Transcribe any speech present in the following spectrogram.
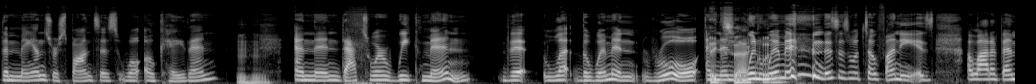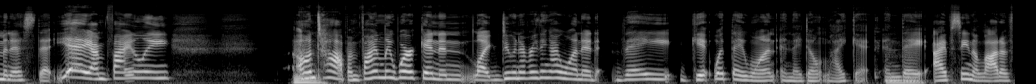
the man's response is, well, okay then. Mm-hmm. And then that's where weak men that let the women rule. And then when women, this is what's so funny, is a lot of feminists that, yay, I'm finally Mm. on top. I'm finally working and like doing everything I wanted. They get what they want and they don't like it. And they I've seen a lot of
